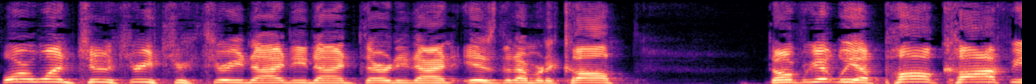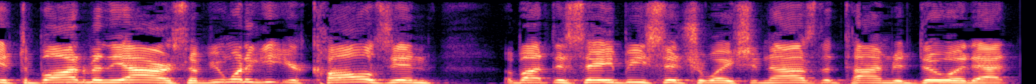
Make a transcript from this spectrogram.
412 333 9939 is the number to call. Don't forget, we have Paul Coffey at the bottom of the hour. So if you want to get your calls in about this AB situation, now's the time to do it at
